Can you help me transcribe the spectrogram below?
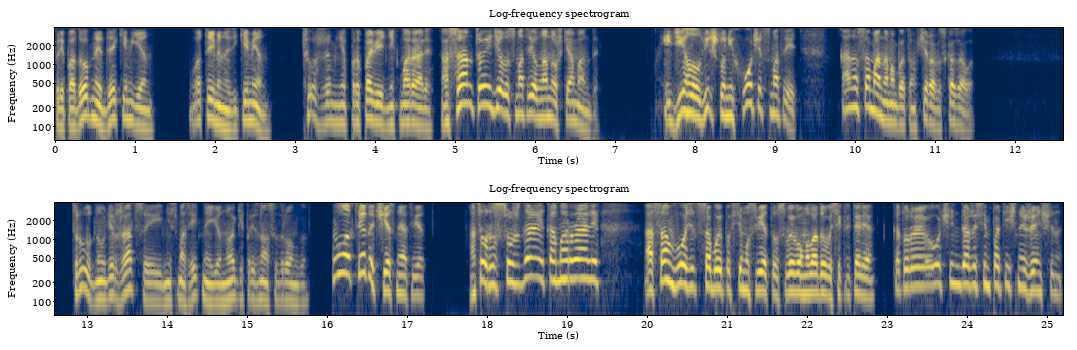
Преподобный Де Кимьен. Вот именно, Дикимен. Тоже мне проповедник морали. А сам то и дело смотрел на ножки Аманды. И делал вид, что не хочет смотреть. Она сама нам об этом вчера рассказала. Трудно удержаться и не смотреть на ее ноги, признался Дронгу. Вот это честный ответ. А то рассуждает о морали, а сам возит с собой по всему свету своего молодого секретаря, которая очень даже симпатичная женщина.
